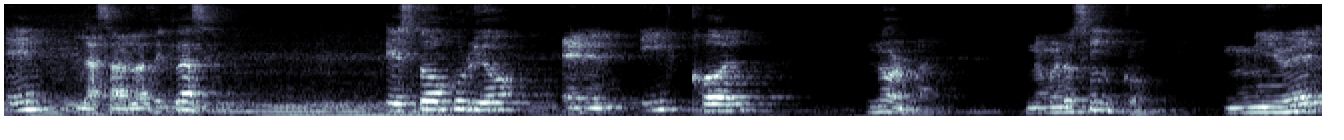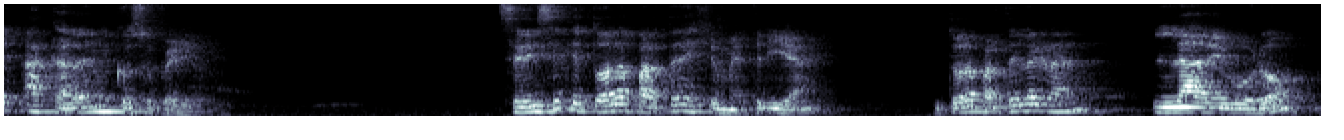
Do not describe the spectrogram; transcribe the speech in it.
en las aulas de clase. Esto ocurrió en el École Normal. Número 5. Nivel académico superior. Se dice que toda la parte de geometría y toda la parte de la gran la devoró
